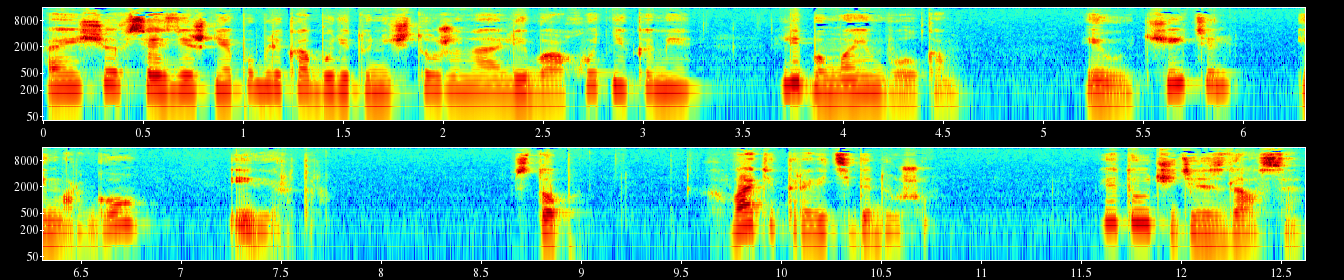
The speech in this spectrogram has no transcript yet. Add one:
А еще вся здешняя публика будет уничтожена либо охотниками, либо моим волком. И учитель, и Марго, и Вертер. Стоп. Хватит травить себе душу. Это учитель сдался,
